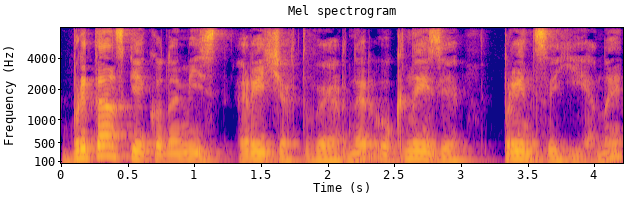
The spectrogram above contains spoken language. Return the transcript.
Британський економіст Річард Вернер у книзі Принци Єни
